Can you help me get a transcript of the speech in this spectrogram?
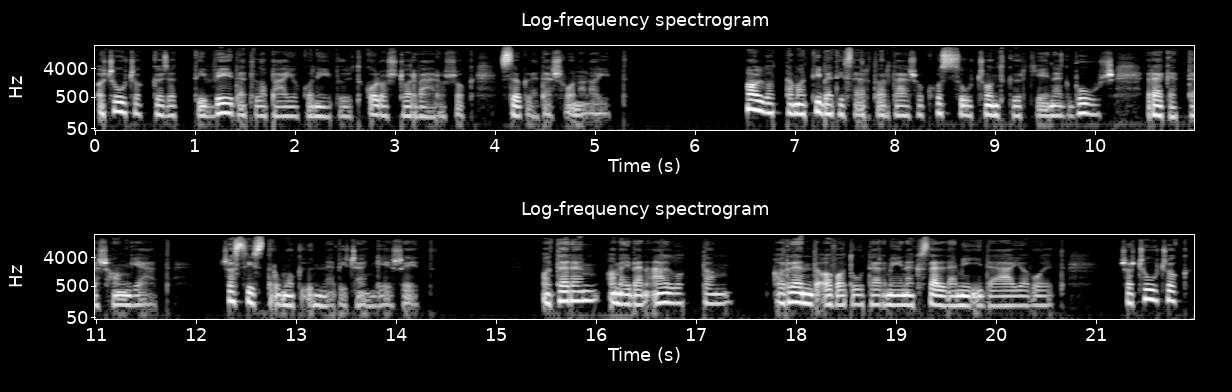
a csúcsok közötti védett lapályokon épült kolostorvárosok szögletes vonalait. Hallottam a tibeti szertartások hosszú csontkürtjének bús, rekettes hangját, s a szisztrumok ünnepi csengését. A terem, amelyben állottam, a rend avató termének szellemi ideája volt, s a csúcsok,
